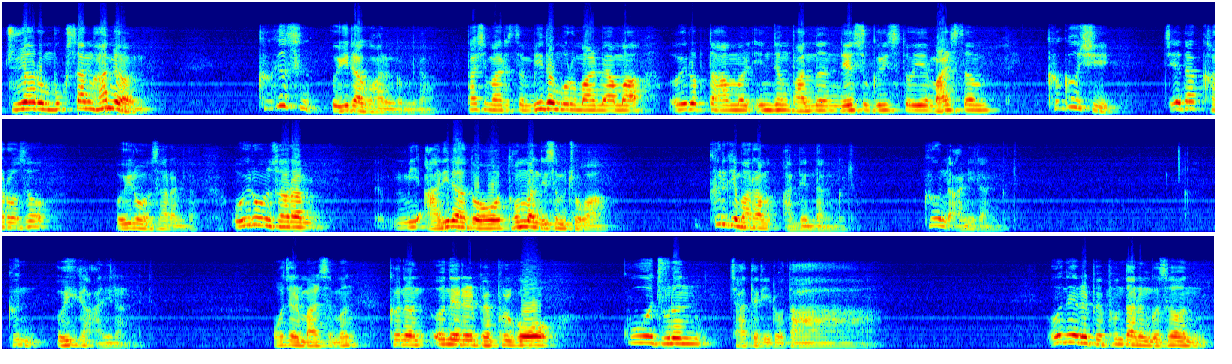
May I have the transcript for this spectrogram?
주야로 묵상하면 그것은 의라고 하는 겁니다. 다시 말해서 믿음으로 말미암아 의롭다 함을 인정받는 예수 그리스도의 말씀 그것이 째다카로서 의로운 사람이다. 의로운 사람이 아니라도 돈만 있으면 좋아. 그렇게 말하면 안 된다는 거죠. 그건 아니라는 거죠. 그건 의가 아니라는 거죠. 5절 말씀은 그는 은혜를 베풀고 꾸어주는 자들이로다. 은혜를 베푼다는 것은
